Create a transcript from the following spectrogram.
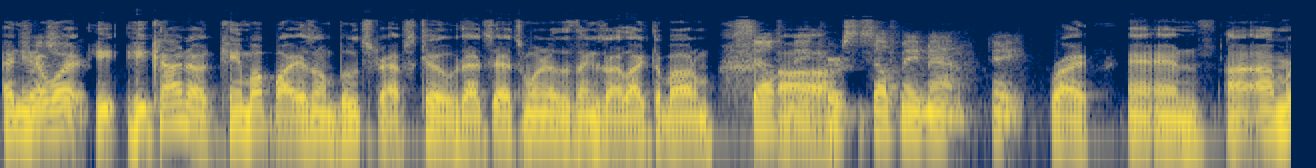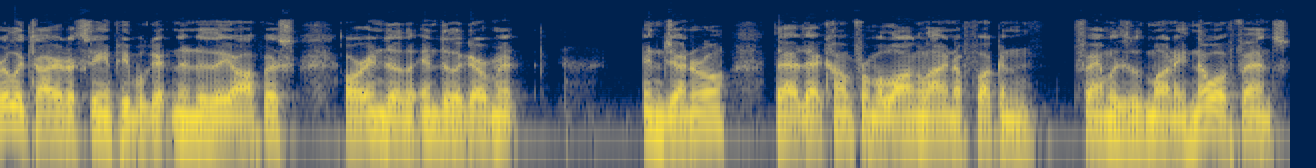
And you know what? He he kind of came up by his own bootstraps too. That's that's one of the things I liked about him. self-made Uh, person, self-made man. Hey, Right. And, I, I'm really tired of seeing people getting into the office or into the into the government in general that that come from a long line of fucking families with money. No offense.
